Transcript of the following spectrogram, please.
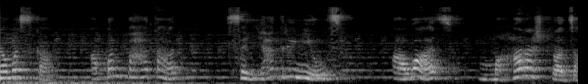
नमस्कार. आपण पाहत आहात सह्याद्री न्यूज आवाज महाराष्ट्राचा.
